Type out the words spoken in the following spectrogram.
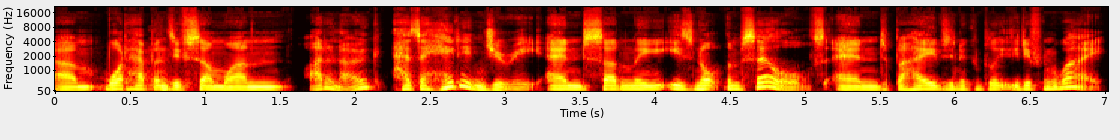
Um, what happens if someone, I don't know, has a head injury and suddenly is not themselves and behaves in a completely different way?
